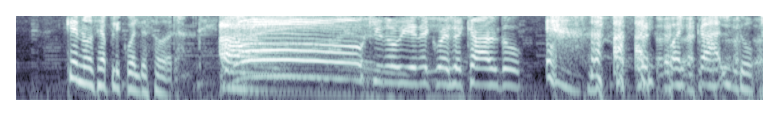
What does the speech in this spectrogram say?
que no se aplicó el desodorante. ¡Oh! Que uno viene con ese caldo. Ay, cuál caldo.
